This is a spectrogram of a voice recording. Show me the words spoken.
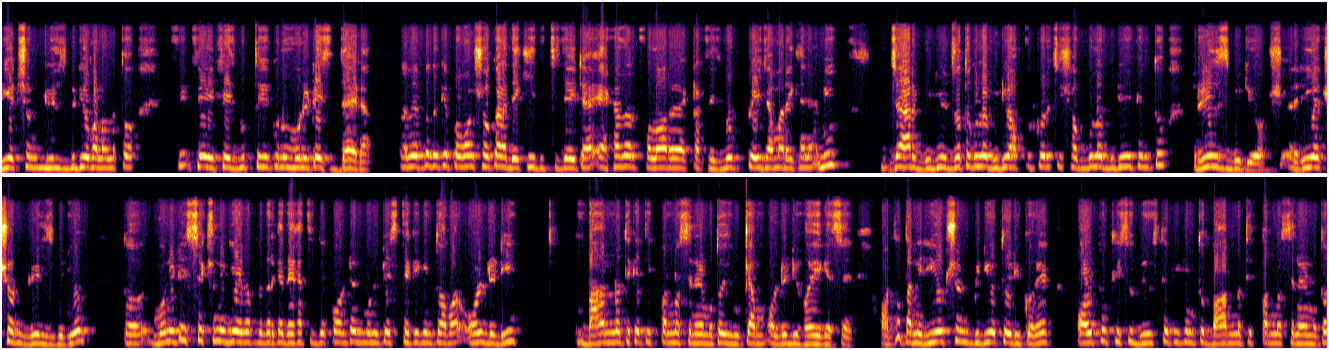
reaction reels video বানালে তো ফেসবুক থেকে কোনো মনিটাইজ দেয় না। আমি আপনাদেরকে প্রমাণ সহকারে দেখিয়ে দিচ্ছি যে, এটা এক হাজার ফলোয়ারের একটা ফেসবুক পেজ আমার এখানে আমি যার ভিডিও যতগুলো ভিডিও আপলোড করেছি, সবগুলো ভিডিও কিন্তু reels video reaction reels video তো মনিটাইজ সেকশনে গিয়ে আমি আপনাদেরকে দেখাচ্ছি যে কন্টেন্ট মনিটাইজ থেকে কিন্তু আমার অলরেডি বাহান্ন থেকে তিপ্পান্ন সেন্টের মতো ইনকাম অলরেডি হয়ে গেছে। অর্থাৎ আমি রিয়াকশন ভিডিও তৈরি করে অল্প কিছু ভিউজ থেকে কিন্তু বাহান্ন, তিপ্পান্ন সেন্টের মতো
